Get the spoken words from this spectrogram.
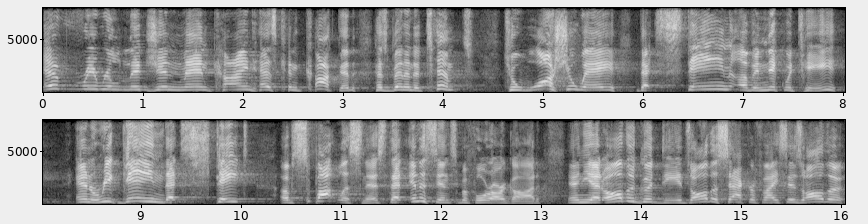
every religion mankind has concocted has been an attempt to wash away that stain of iniquity and regain that state of spotlessness, that innocence before our God. And yet, all the good deeds, all the sacrifices, all the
